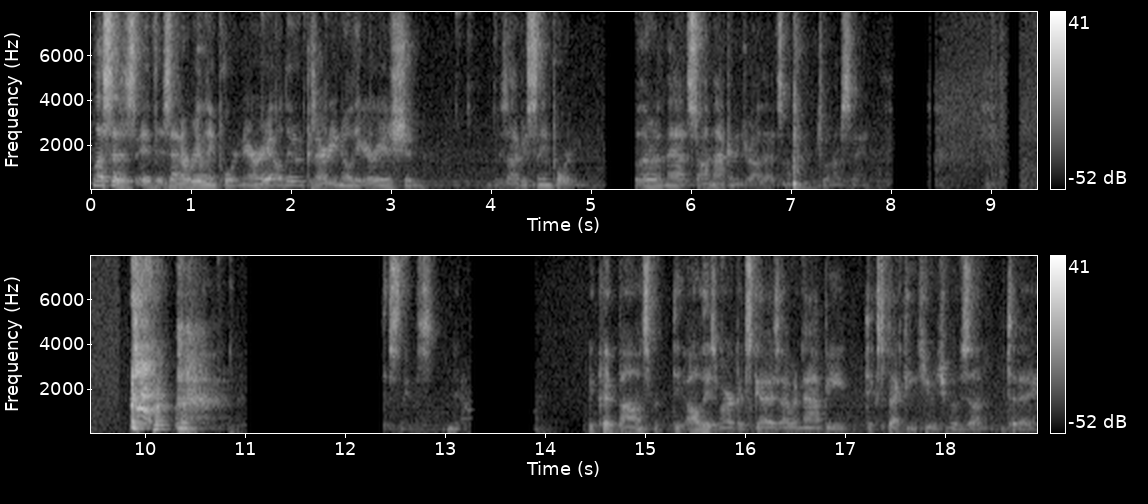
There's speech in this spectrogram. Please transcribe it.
Unless it's, if it's in a really important area, I'll do it because I already know the area should is obviously important. But other than that, so I'm not going to draw that zone. That's what I'm saying. this thing's, you know, we could bounce, but the, all these markets, guys, I would not be expecting huge moves up today.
